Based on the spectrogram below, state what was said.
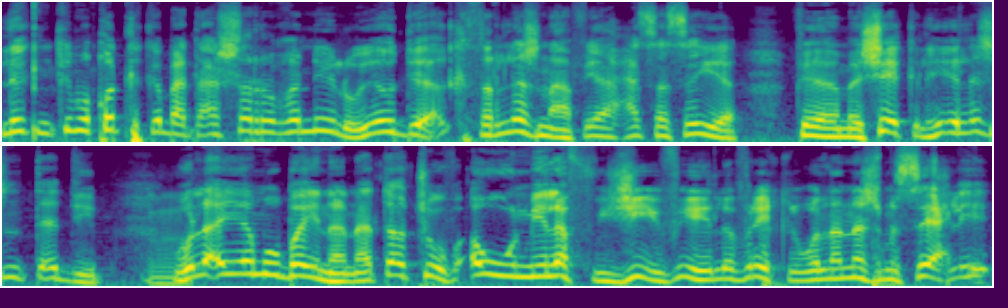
لكن كما قلت لك ابعد على الشر وغني له. يا ودي أكثر لجنة فيها حساسية فيها مشاكل هي لجنة التأديب. والأيام تو تشوف أول ملف يجي فيه الإفريقي ولا النجم الساحلي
